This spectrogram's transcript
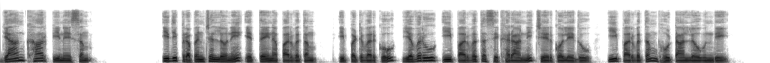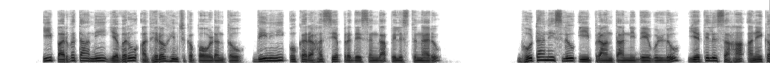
గ్యాంగ్ఖార్ పీనేసం. ఇది ప్రపంచంలోనే ఎత్తైన పర్వతం. ఇప్పటివరకు ఎవరూ ఈ పర్వత శిఖరాన్ని చేరుకోలేదు. ఈ పర్వతం భూటాన్లో ఉంది. ఈ పర్వతాన్ని ఎవరూ అధిరోహించకపోవడంతో దీనిని ఒక రహస్య ప్రదేశంగా పిలుస్తున్నారు. భూటానీస్లు ఈ ప్రాంతాన్ని దేవుళ్ళు యతిలు సహా అనేక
